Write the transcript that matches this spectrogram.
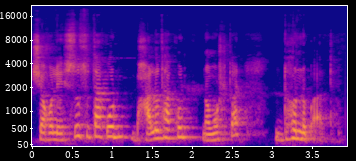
সকলে সুস্থ থাকুন, ভালো থাকুন, নমস্কার, ধন্যবাদ।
